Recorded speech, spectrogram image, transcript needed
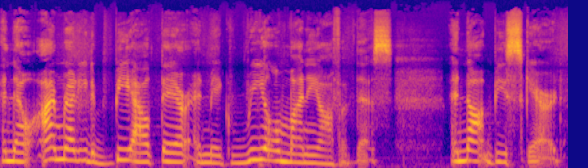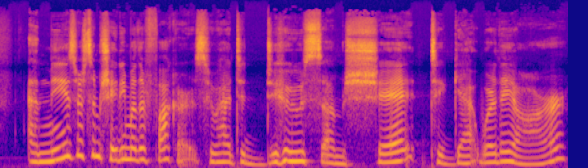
and now I'm ready to be out there and make real money off of this and not be scared. And these are some shady motherfuckers who had to do some shit to get where they are.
